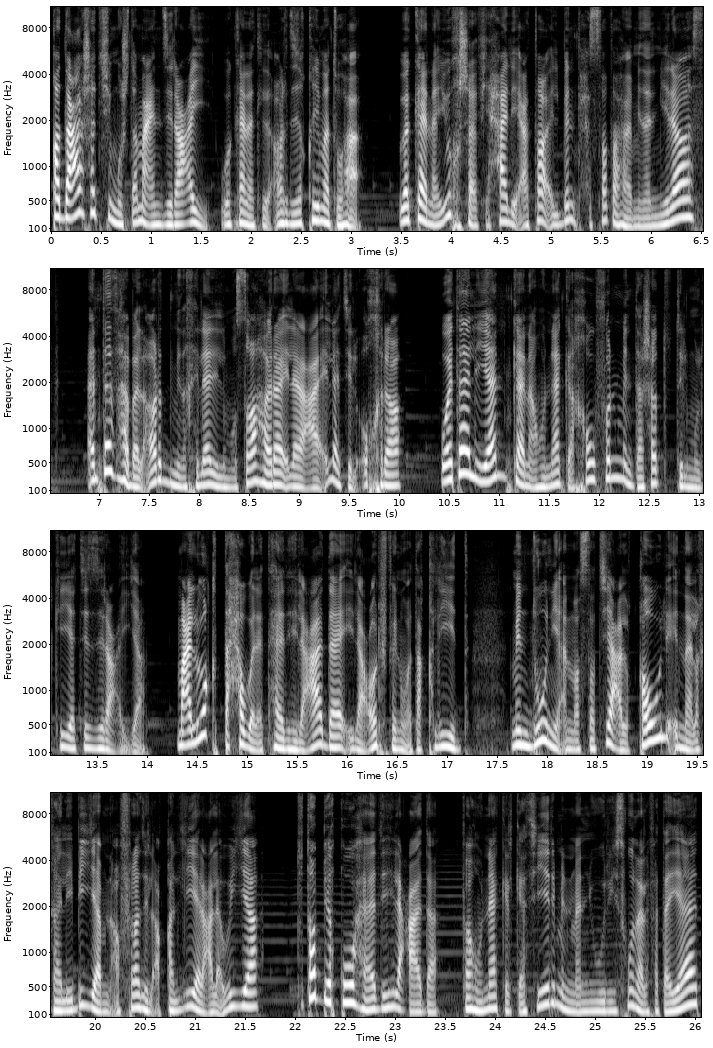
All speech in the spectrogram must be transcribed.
قد عاشت في مجتمع زراعي وكانت للأرض قيمتها وكان يخشى في حال إعطاء البنت حصتها من الميراث أن تذهب الأرض من خلال المصاهرة إلى العائلة الأخرى وتاليا كان هناك خوف من تشتت الملكية الزراعية. مع الوقت تحولت هذه العادة إلى عرف وتقليد من دون أن نستطيع القول إن الغالبية من أفراد الأقلية العلوية تطبق هذه العادة فهناك الكثير من من يورثون الفتيات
